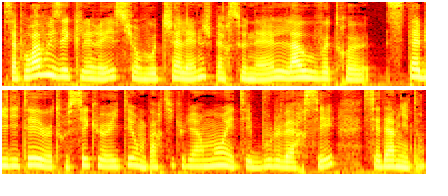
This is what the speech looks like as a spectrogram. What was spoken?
Ça pourra vous éclairer sur vos challenges personnels, là où votre stabilité et votre sécurité ont particulièrement été bouleversées ces derniers temps.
